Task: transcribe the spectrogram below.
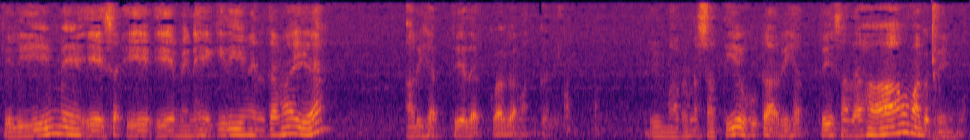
කෙලීම ඒ මෙනෙහි කිරීමෙන් තමයි අරිහත්වය දක්වා ගමන් කළේ. මරණ සතිය ඔහුට අරිහත්වය සඳහාම මඟ පෙන්වා.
